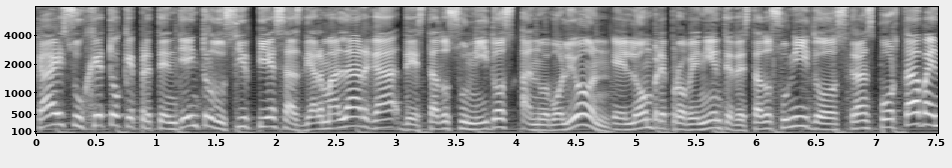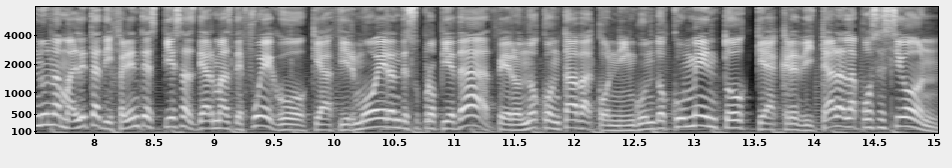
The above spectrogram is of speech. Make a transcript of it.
Cae sujeto que pretendía introducir piezas de arma larga de Estados Unidos a Nuevo León. El hombre proveniente de Estados Unidos transportaba en una maleta diferentes piezas de armas de fuego que afirmó eran de su propiedad, pero no contaba con ningún documento que acreditara la posesión.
